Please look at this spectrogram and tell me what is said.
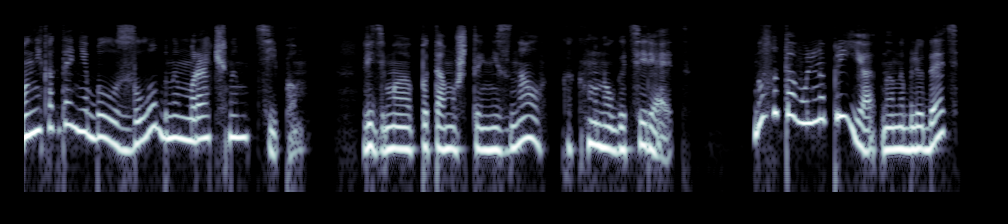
Он никогда не был злобным мрачным типом, видимо, потому что не знал, как много теряет. Было довольно приятно наблюдать,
